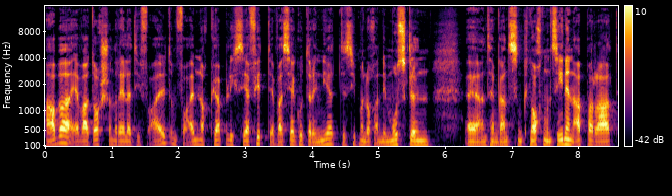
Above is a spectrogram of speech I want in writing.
aber er war doch schon relativ alt und vor allem noch körperlich sehr fit. Er war sehr gut trainiert, das sieht man noch an den Muskeln, äh, an seinem ganzen Knochen- und Sehnenapparat.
